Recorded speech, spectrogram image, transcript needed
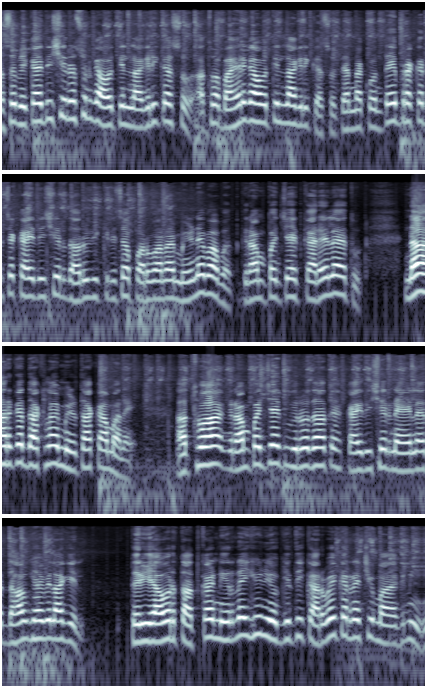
असं बेकायदेशीर असून गावातील नागरिक असो अथवा बाहेर गावातील नागरिक असो त्यांना कोणत्याही प्रकारच्या कायदेशीर दारू विक्रीचा परवाना मिळण्याबाबत ग्रामपंचायत कार्यालयातून ना हरकत दाखला मिळता कामा नये अथवा ग्रामपंचायत विरोधात कायदेशीर न्यायालयात धाव घ्यावी लागेल. तरी यावर तात्काळ निर्णय घेऊन योग्य ती कारवाई करण्याची मागणी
